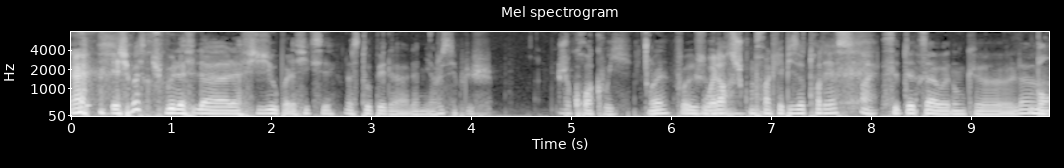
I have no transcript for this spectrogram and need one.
et je sais pas si tu pouvais la, la, la figer ou pas la fixer, la stopper la, la mire, je sais plus. Je crois que oui. Ouais, que je- Ou alors je confonds avec l'épisode 3DS. Ouais. c'est peut-être ça, ouais. Donc euh, là, Bon,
